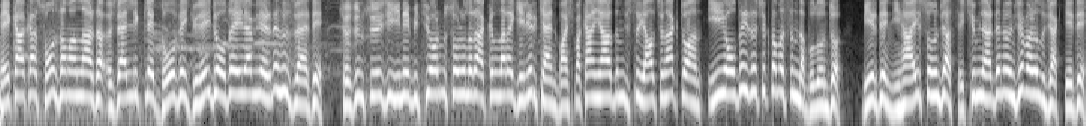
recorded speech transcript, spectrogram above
PKK son zamanlarda özellikle Doğu ve Güneydoğu'da eylemlerine hız verdi. Çözüm süreci yine bitiyor mu soruları akıllara gelirken Başbakan Yardımcısı Yalçın Akdoğan iyi yoldayız açıklamasında bulundu. Bir de nihai sonuca seçimlerden önce varılacak dedi.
